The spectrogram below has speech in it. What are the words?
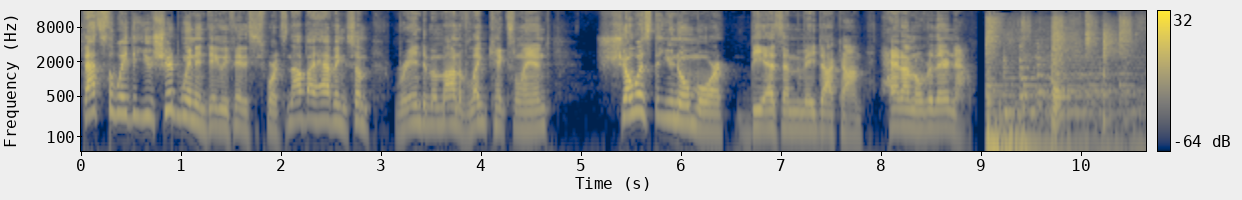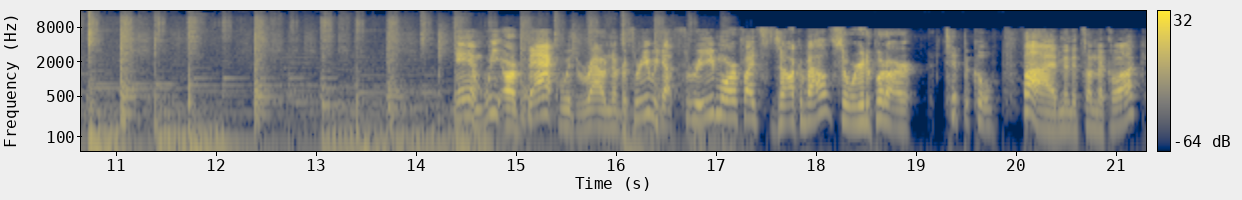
that's the way that you should win in daily fantasy sports, not by having some random amount of leg kicks land. Show us that you know more. BSMMA.com. Head on over there now. And we are back with round number three. We got three more fights to talk about, so we're going to put our typical five minutes on the clock.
